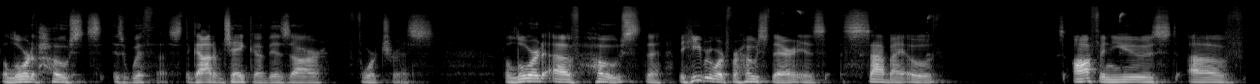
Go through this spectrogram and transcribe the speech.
The Lord of hosts is with us, the God of Jacob is our fortress. The Lord of hosts, the, the Hebrew word for host there is Sabaoth. It's often used of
